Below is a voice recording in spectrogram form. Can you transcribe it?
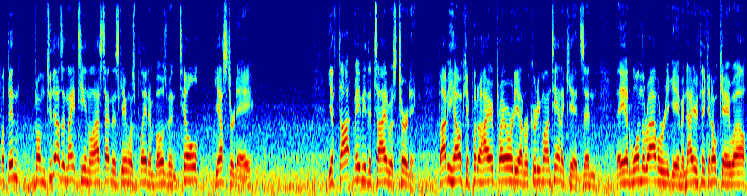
But then from 2019, the last time this game was played in Bozeman, till yesterday, you thought maybe the tide was turning. Bobby Hauck had put a higher priority on recruiting Montana kids, and they had won the rivalry game. And now you're thinking, okay, well,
